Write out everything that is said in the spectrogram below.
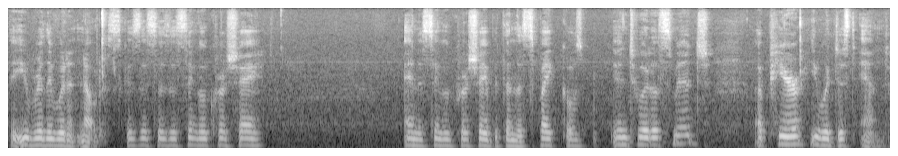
that you really wouldn't notice because this is a single crochet and a single crochet, but then the spike goes into it a smidge. Up here you would just end.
